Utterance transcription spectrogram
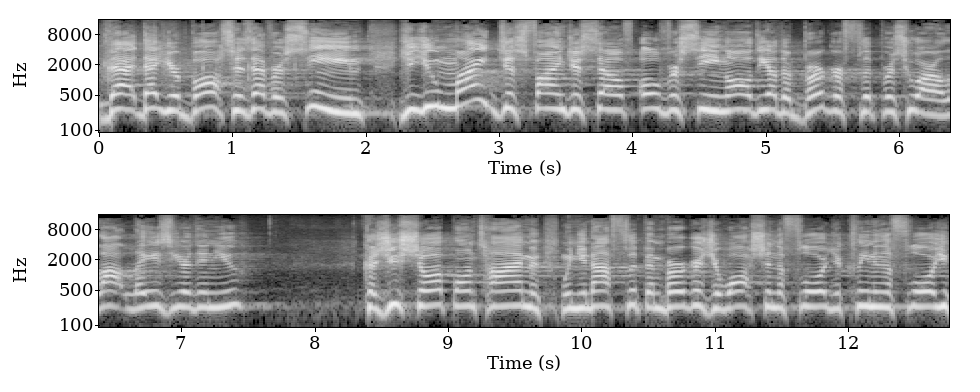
that, that your boss has ever seen, you, you might just find yourself overseeing all the other burger flippers who are a lot lazier than you because you show up on time and when you're not flipping burgers, you're washing the floor, you're cleaning the floor. You,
